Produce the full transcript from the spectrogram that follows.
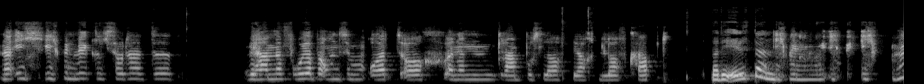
Na, ich, ich bin wirklich so, da, da, wir haben ja früher bei uns im Ort auch einen Krampuslauf, Berchtenlauf gehabt. Bei den Eltern? Ich bin, ich, ich, hm,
